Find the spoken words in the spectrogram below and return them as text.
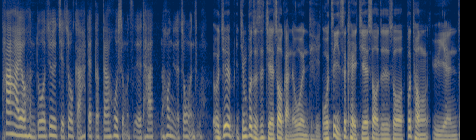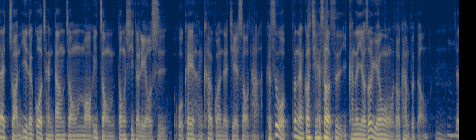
它还有很多就是节奏感，哒哒哒或什么之类的。它，然后你的中文怎么？我觉得已经不只是节奏感的问题，我自己是可以接受，就是说不同语言在转译的过程当中，某一种东西的流失，我可以很客观的接受它。可是我不能够接受是，可能有时候原文我都看不懂。嗯，这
